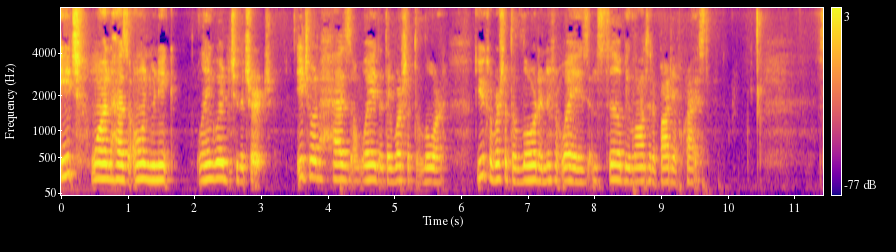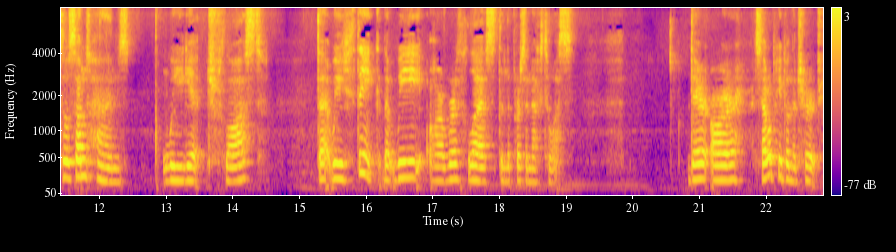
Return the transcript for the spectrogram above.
Each one has their own unique language to the church. Each one has a way that they worship the Lord. You can worship the Lord in different ways and still belong to the body of Christ. So sometimes we get lost that we think that we are worth less than the person next to us. There are several people in the church,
